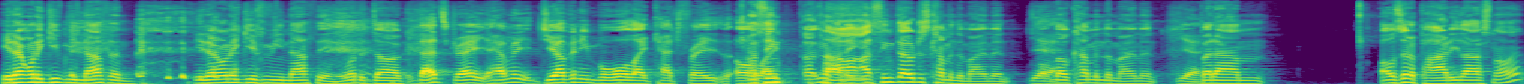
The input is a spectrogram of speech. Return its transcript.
he don't want to give me nothing. He don't want to give me nothing. What a dog. That's great. How many? Do you have any more like catchphrases? Or I think like, no, parting- I think they'll just come in the moment. Yeah. they'll come in the moment. Yeah. But um, I was at a party last night,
